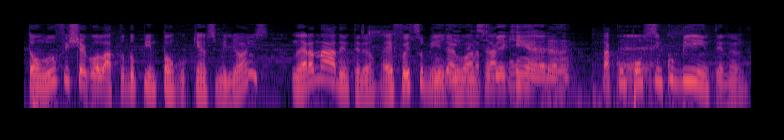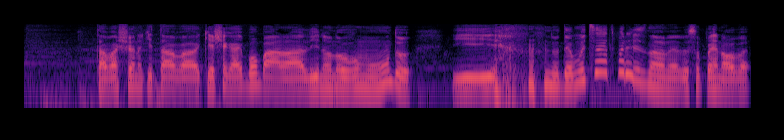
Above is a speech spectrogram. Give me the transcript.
Então Luffy chegou lá todo pimpão com 500 milhões, não era nada, entendeu? Aí foi subindo Ninguém e agora nem sabia tá com, quem era, né? tá com É. 1.5 bi, entendeu? Tava achando que, tava, que ia chegar e bombar lá ali no Novo Mundo e não deu muito certo pra eles não, né? Do Supernova.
